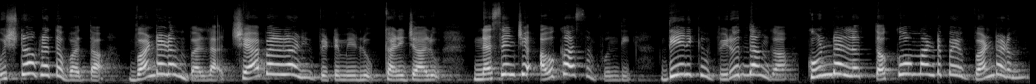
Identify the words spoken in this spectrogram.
ఉష్ణోగ్రత వద్ద వండడం వల్ల చేపలలోని విటమిన్లు ఖనిజాలు నశించే అవకాశం ఉంది. దీనికి విరుద్ధంగా కుండల్లో తక్కువ మంటపై వండడం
